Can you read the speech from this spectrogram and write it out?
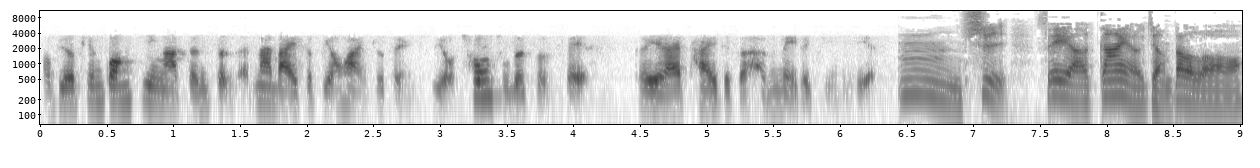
哦，比如偏光镜啊等等的。那来这边的话，你就等于是有充足的准备。可以来拍这个很美的景点。嗯，是，所以啊，刚刚有讲到了，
